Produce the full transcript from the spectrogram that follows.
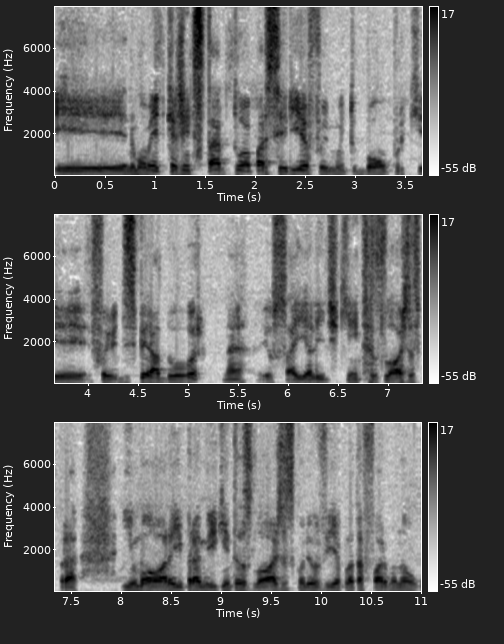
E no momento que a gente startou a parceria foi muito bom, porque foi desesperador, né? Eu saí ali de 500 lojas para em uma hora ir para 1.500 lojas. Quando eu vi a plataforma não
